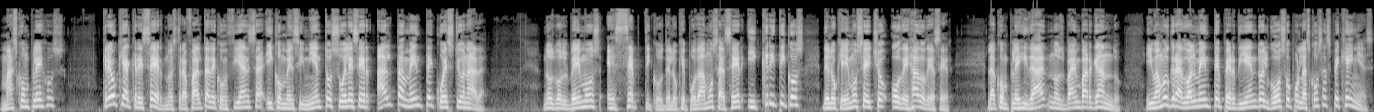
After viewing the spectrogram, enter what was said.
más complejos? Creo que al crecer nuestra falta de confianza y convencimiento suele ser altamente cuestionada. Nos volvemos escépticos de lo que podamos hacer y críticos de lo que hemos hecho o dejado de hacer. La complejidad nos va embargando y vamos gradualmente perdiendo el gozo por las cosas pequeñas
